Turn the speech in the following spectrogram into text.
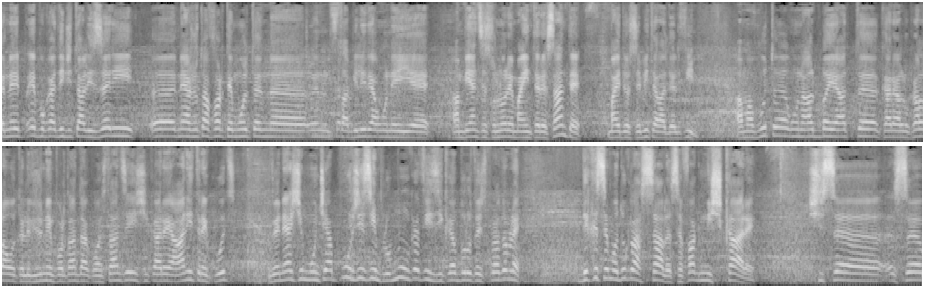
în epoca digitalizării uh, ne-a ajutat foarte mult în, uh, în stabilirea unei uh, ambianțe sonore mai interesante, mai deosebite la Delfin. Am avut un alt băiat care a lucrat la o televiziune importantă a Constanței și care anii trecuți venea și muncea pur și simplu, muncă fizică brută și spunea, domnule, decât să mă duc la sală, să fac mișcare și să, să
